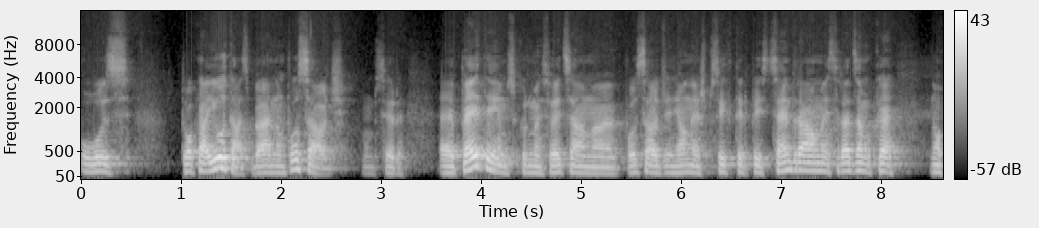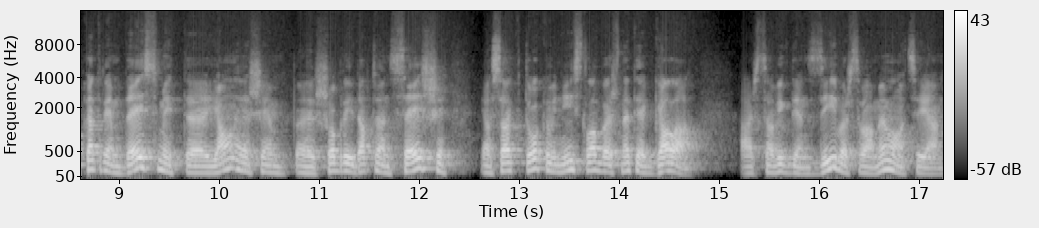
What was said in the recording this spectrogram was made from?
uz to, kā jūtas bērni un pusauģi. Mums ir Eh, pētījums, kur mēs veicām eh, pusauģu un jauniešu psihoterapijas centrā, mēs redzam, ka no katriem desmit eh, jauniešiem šobrīd aptuveni seši jau saka to, ka viņi īsti labi vairs netiek galā ar savu ikdienas dzīvi, ar savām emocijām,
